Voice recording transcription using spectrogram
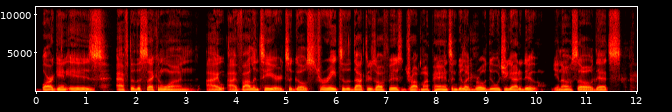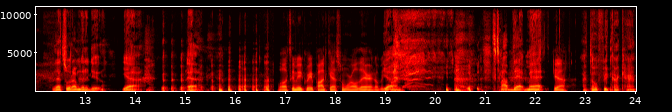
bargain is after the second one. I I volunteered to go straight to the doctor's office, drop my pants, and be like, "Bro, do what you got to do." You know. So that's that's what I'm gonna do. Yeah. Yeah. well, it's going to be a great podcast when we're all there. It'll be yeah. fun. Top that, Matt. Yeah. I don't think I can.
